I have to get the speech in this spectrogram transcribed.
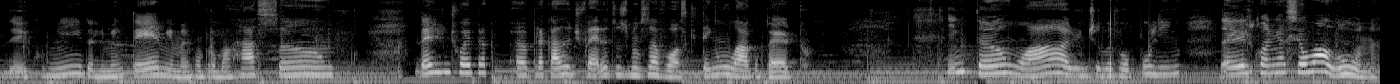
dei comida, alimentei, minha mãe comprou uma ração. Daí a gente foi pra, eh, pra casa de férias dos meus avós, que tem um lago perto. Então lá a gente levou o pulinho, daí ele conheceu a Luna,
